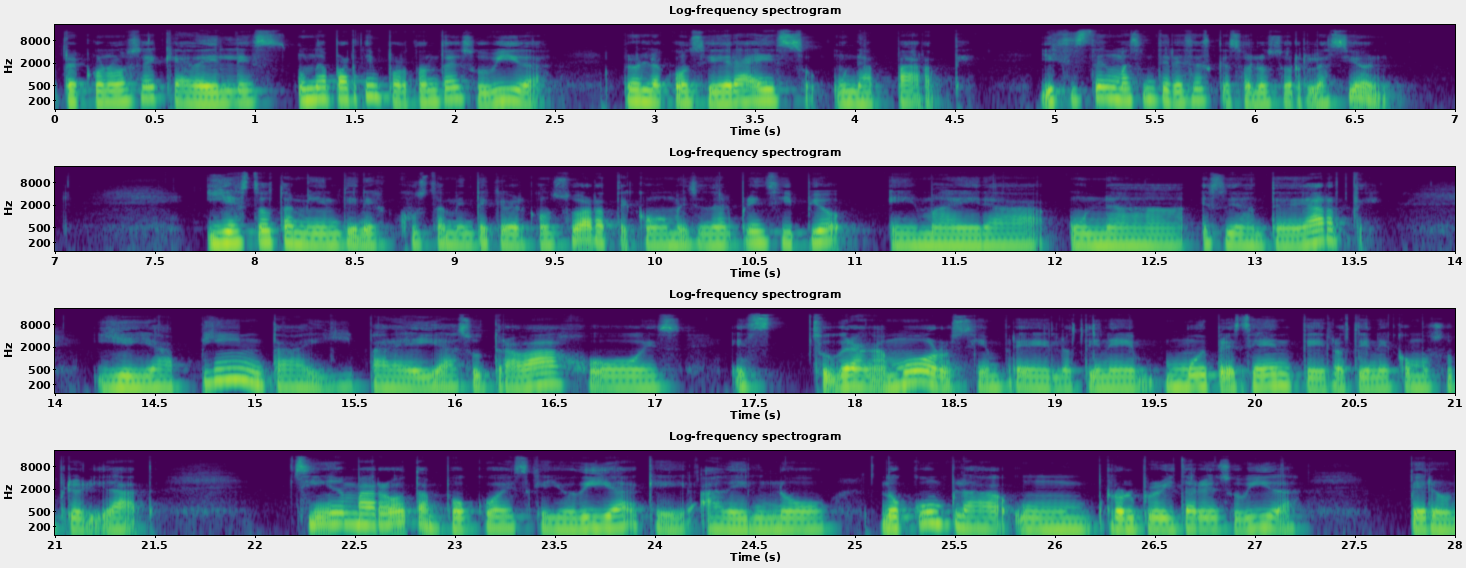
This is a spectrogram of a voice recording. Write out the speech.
reconoce que Adele es una parte importante de su vida, pero la considera eso, una parte, y existen más intereses que solo su relación. Y esto también tiene justamente que ver con su arte. Como mencioné al principio, Emma era una estudiante de arte y ella pinta y para ella su trabajo es, es su gran amor, siempre lo tiene muy presente, lo tiene como su prioridad. Sin embargo, tampoco es que yo diga que Adele no, no cumpla un rol prioritario en su vida, pero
